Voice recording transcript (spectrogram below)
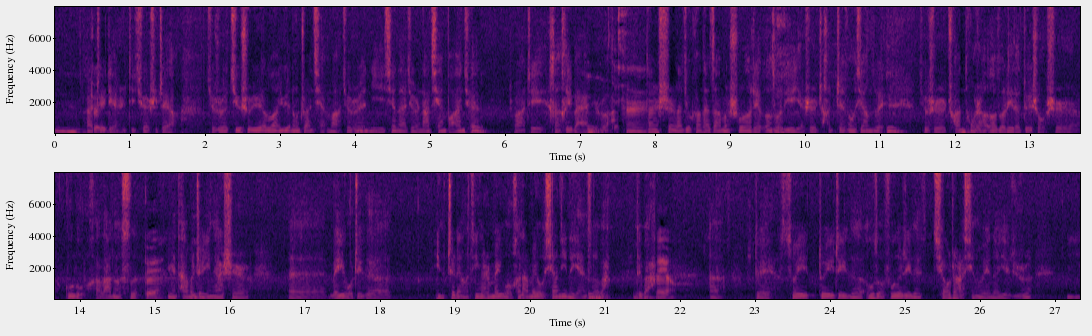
嗯。啊，对。这点是的确是这样，就是说局势越乱越能赚钱嘛，就是说你现在就是拿钱保安全，嗯是吧？这很黑白，嗯是吧？嗯。但是呢，就刚才咱们说的这个俄佐利也是很针锋相对，嗯。就是传统上俄佐利的对手是古鲁和拉多斯，对。因为他们这应该是，呃，没有这个，因为这两个应该是没有和他没有相近的颜色吧，对吧？没有，啊，对，所以对这个欧佐夫的这个敲诈行为呢，也就是说，你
